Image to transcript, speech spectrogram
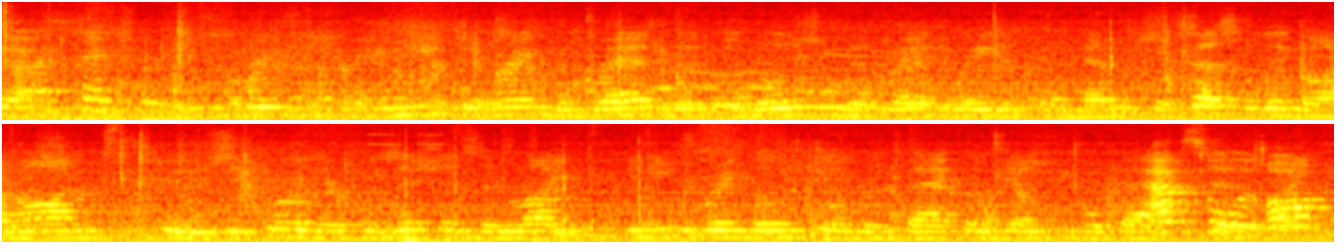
there. Yeah. bring- you need to bring the graduate, to those who have graduated and have successfully gone on to secure their positions in life. You need to bring those children back, those young people back. Absolutely. To talk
